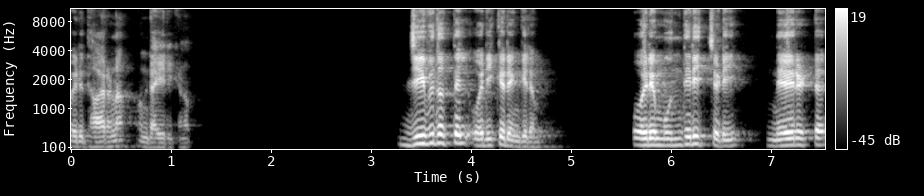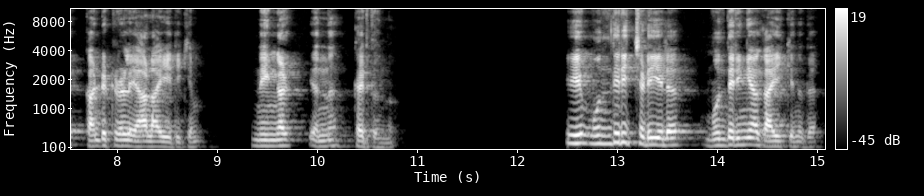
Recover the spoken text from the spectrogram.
ഒരു ധാരണ ഉണ്ടായിരിക്കണം. ജീവിതത്തിൽ ഒരിക്കലെങ്കിലും ഒരു മുന്തിരിച്ചെടി നേരിട്ട് കണ്ടിട്ടുള്ളയാളായിരിക്കും നിങ്ങൾ എന്ന് കരുതുന്നു. ഈ മുന്തിരിച്ചെടിയിൽ മുന്തിരിങ്ങ കായ്ക്കുന്നത്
